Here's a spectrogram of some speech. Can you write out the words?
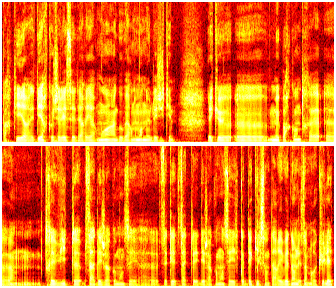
partir et dire que j'ai laissé derrière moi un gouvernement non légitime. Et que euh, mais par contre euh, très vite ça a déjà commencé euh, c'était ça a déjà commencé dès qu'ils sont arrivés dans les zones reculées.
